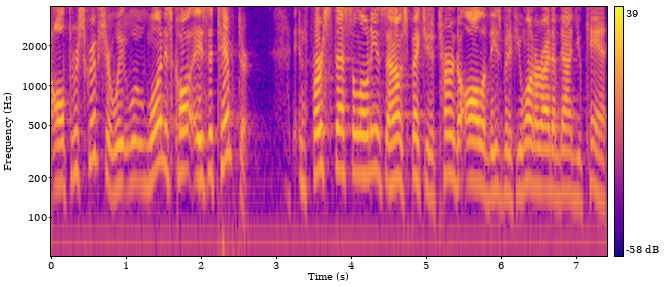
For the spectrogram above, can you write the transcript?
all through Scripture? We, one is called is a tempter. In 1 Thessalonians, I don't expect you to turn to all of these, but if you want to write them down, you can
